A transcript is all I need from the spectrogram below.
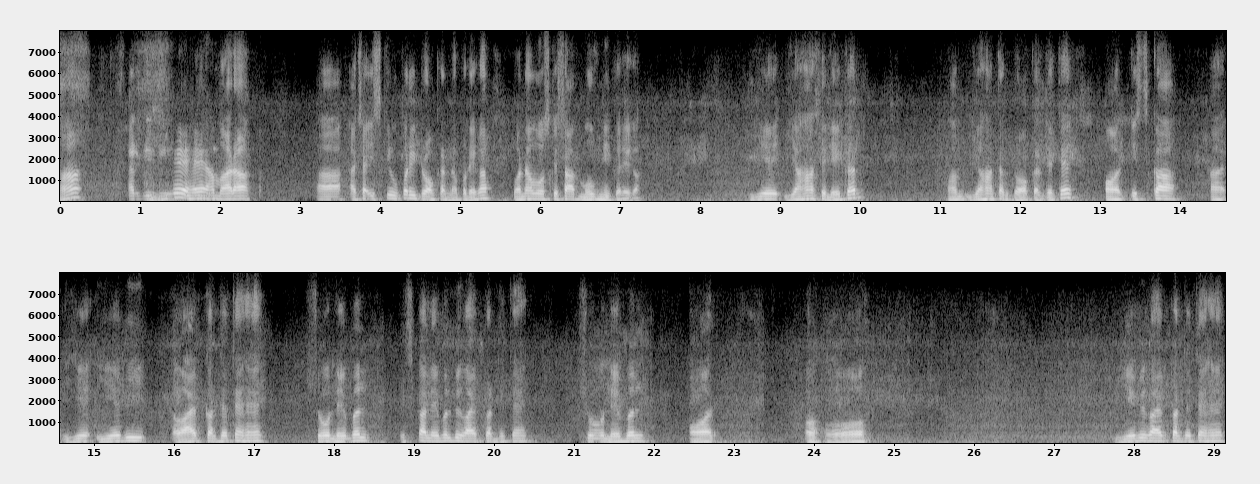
हाँ? हरगिज ये है हमारा आ, अच्छा इसके ऊपर ही ड्रॉ करना पड़ेगा वरना वो उसके साथ मूव नहीं करेगा। ये यहाँ से लेकर हम यहाँ तक ड्रॉ कर देते हैं और इसका आ, ये ये भी गायब कर देते हैं। शो लेबल, इसका लेबल भी गायब कर देते हैं। शो लेबल और, ओहो। ये भी गायब कर देते हैं,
